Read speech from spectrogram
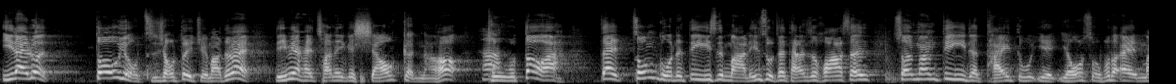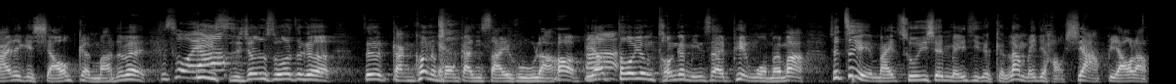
依赖论。都有直球对决嘛，对不对？里面还传了一个小梗啊，哈，啊土豆啊，在中国的定义是马铃薯，在台湾是花生，双方定义的台独也有所不同，哎，埋了一个小梗嘛，对不对？不错呀意思就是说这个这个赶快的莫干腮乎啦，哈，不要都用同一个名词来骗我们嘛，所以这也埋出一些媒体的梗，让媒体好下标啦。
